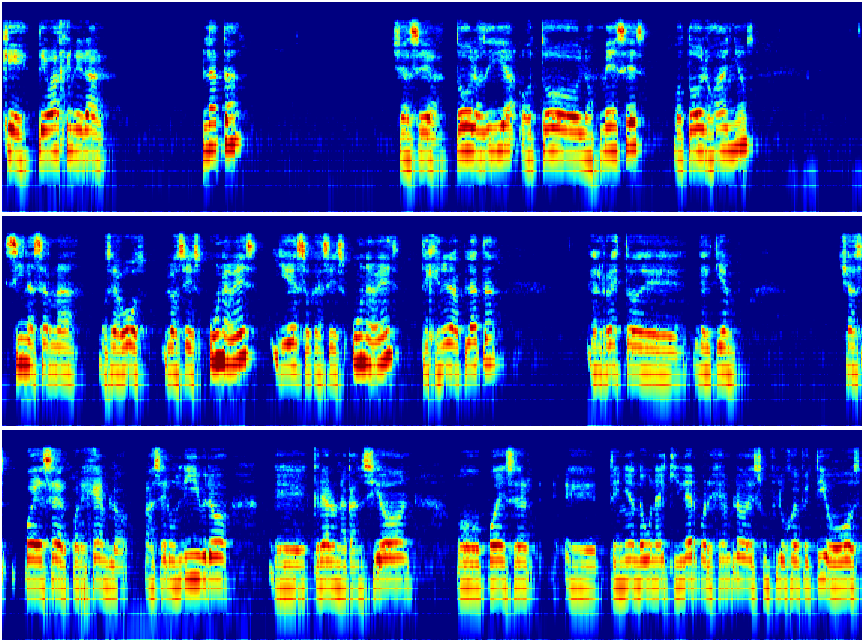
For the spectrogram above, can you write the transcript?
que te va a generar plata ya sea todos los días o todos los meses o todos los años sin hacer nada. O sea, vos lo haces una vez y eso que haces una vez te genera plata el resto del tiempo. Ya puede ser, por ejemplo, hacer un libro, eh, crear una canción, o puede ser eh, teniendo un alquiler, por ejemplo, es un flujo efectivo. Vos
